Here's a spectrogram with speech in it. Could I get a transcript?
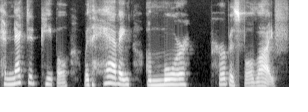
connected people with having a more purposeful life.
